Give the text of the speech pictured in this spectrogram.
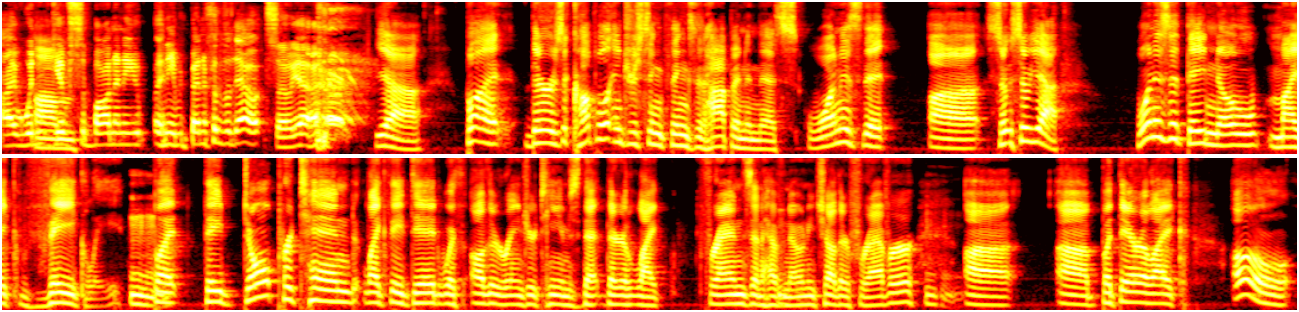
I wouldn't um, give Saban any any benefit of the doubt. So yeah. Yeah. But there's a couple interesting things that happen in this. One is that, uh, so, so yeah. One is that they know Mike vaguely, but they don't pretend like they did with other Ranger teams that they're like friends and have known each other forever. Uh, uh, but they're like, oh,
